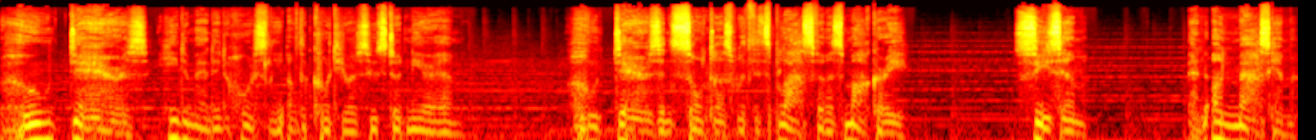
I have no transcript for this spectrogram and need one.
Who dares, he demanded hoarsely of the courtiers who stood near him, who dares insult us with its blasphemous mockery? Seize him and unmask him,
